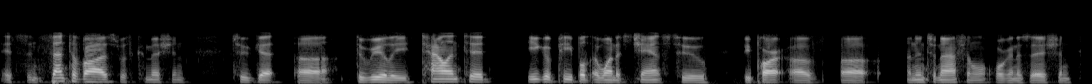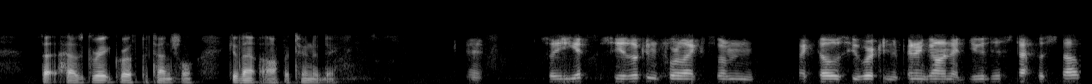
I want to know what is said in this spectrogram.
It's incentivized with commission to get uh, the really talented, eager people that want a chance to be part of uh, an international organization that has great growth potential. Give that opportunity. Okay. So you get. So you're looking for like some like those who work in the Pentagon that do this type of stuff.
